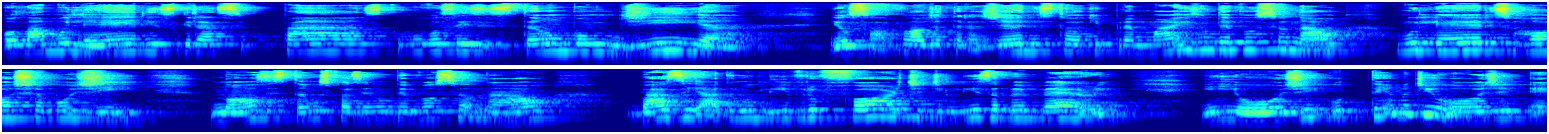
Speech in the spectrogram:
Olá, mulheres, graça e paz, como vocês estão? Bom dia! Eu sou a Cláudia Trajano, estou aqui para mais um devocional Mulheres Rocha Mogi. Nós estamos fazendo um devocional baseado no livro Forte de Lisa Beverly e hoje, o tema de hoje é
